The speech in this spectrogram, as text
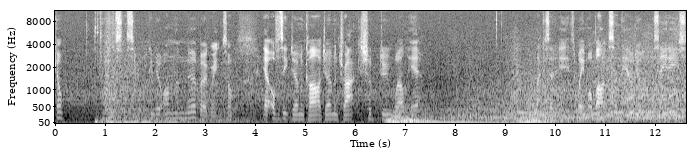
Go. Right, let's see what we can do on the Nürburgring. So, yeah, obviously German car, German track should do well here. Like I said, it is way more balanced than the Audi or the Mercedes.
